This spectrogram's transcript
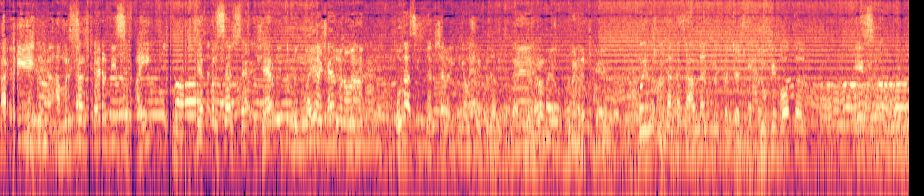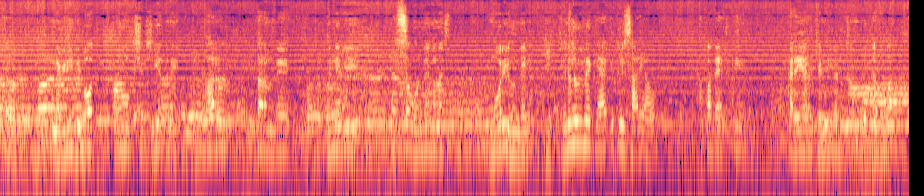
ਬਾਕੀ ਅੰਮ੍ਰਿਤਸਰ ਸ਼ਹਿਰ ਦੀ ਸਫ਼ਾਈ ਤੇ ਅੰਮ੍ਰਿਤਸਰ ਸ਼ਹਿ- ਸ਼ਹਿਰ ਨੂੰ ਇੱਕ ਨਮੂਨਾ ਸ਼ਹਿਰ ਬਣਾਉਣਾ ਉਹਦਾ ਅਸੀਂ ਨਕਸ਼ਾ ਲਿਖਿਆ ਹੋਇਆ ਮੈਂ ਮੈਡਮ ਦਾਦਾ ਚਾਵਲਾ ਜੀ ਜੋ ਕਿ ਬਹੁਤ ਇਸ ਨਗਰੀ ਦੇ ਬਹੁਤ ਪ੍ਰਮੁੱਖ ਸ਼ਖਸੀਅਤ ਨੇ। ਹਰ ਧਰਮ ਦੇ ਜਿੰਨੇ ਵੀ ਉਤਸਵ ਹੁੰਦੇ ਨੇ ਉਹਨਾਂ 'ਚ ਮੋਰੀ ਹੁੰਦੇ ਨੇ। ਇਹਨਾਂ ਨੂੰ ਵੀ ਮੈਂ ਕਿਹਾ ਕਿ ਤੁਸੀਂ ਸਾਰੇ ਆਓ ਆਪਾਂ ਬੈਠ ਕੇ ਘਰੇ ਆਏ ਚੰਡੀਗੜ੍ਹ ਚ ਬੋਲਦਾ ਬਾਬਾ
